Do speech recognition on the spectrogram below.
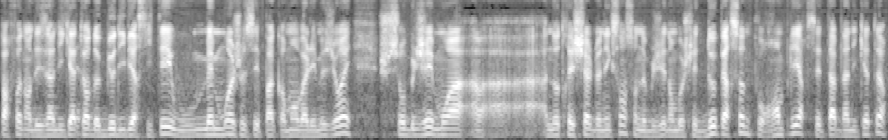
parfois dans des indicateurs de biodiversité où même moi, je ne sais pas comment on va les mesurer. Je suis obligé, moi, à, notre échelle de Nexence, on est obligé d'embaucher deux personnes pour remplir ces tables d'indicateurs.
